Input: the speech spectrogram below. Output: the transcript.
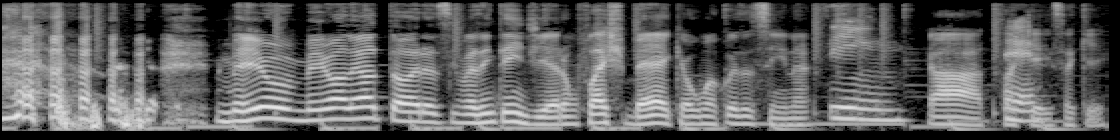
meio, meio aleatório, assim, mas entendi, era um flashback, alguma coisa assim, né? Sim. Ah, saquei, é. isso aqui.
